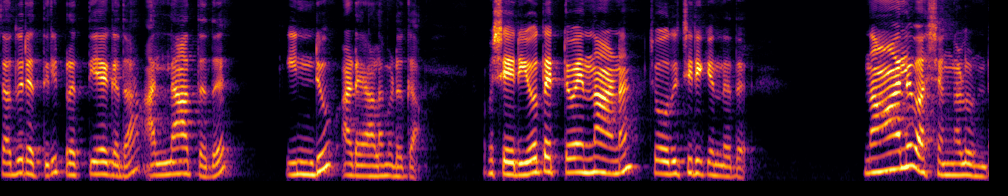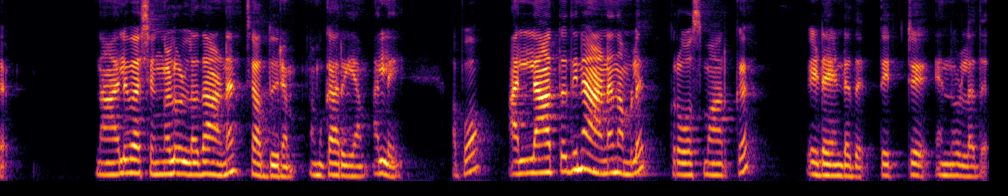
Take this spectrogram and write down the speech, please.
ചതുരത്തിൽ പ്രത്യേകത അല്ലാത്തത് ഇന്റു അടയാളമിടുക. അപ്പോൾ ശരിയോ തെറ്റോ എന്നാണ് ചോദിച്ചിരിക്കുന്നത്. നാല് വശങ്ങളുണ്ട്. നാല് വശങ്ങളുള്ളതാണ് ചതുരം. നമുക്കറിയാം അല്ലേ? അപ്പോൾ അല്ലാത്തതിനാണ് നമ്മൾ ക്രോസ് മാർക്ക് ഇടേണ്ടത് തെറ്റ് എന്നുള്ളത്.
